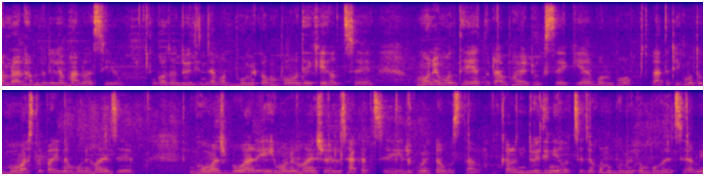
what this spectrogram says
আমরা আলহামদুলিল্লাহ ভালো আছি। গত দুই দিন যাবৎ ভূমিকম্প দেখে হচ্ছে মনের মধ্যে এতটা ভয় ঢুকছে কি আর বলব? রাতে ঠিক মতো ঘুম আসতে পারি না। মনে হয় যে ঘুম আসব আর এই মনে হয় শরীর ঝাঁকাচ্ছে, এরকম একটা অবস্থা। কারণ দুই দিনই হচ্ছে যখন ভূমিকম্প হয়েছে, আমি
